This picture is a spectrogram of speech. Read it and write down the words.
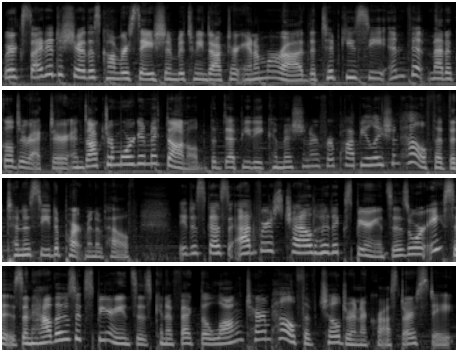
We're excited to share this conversation between Dr. Anna Morad, the TIPQC Infant Medical Director, and Dr. Morgan McDonald, the Deputy Commissioner for Population Health at the Tennessee Department of Health. They discuss adverse childhood experiences, or ACEs, and how those experiences can affect the long term health of children across our state.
